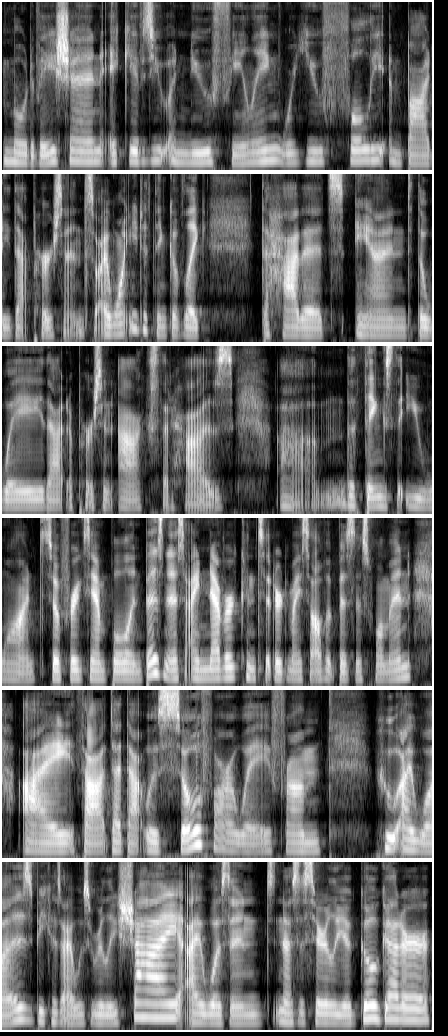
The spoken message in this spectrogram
motivation. It gives you a new feeling where you fully embody that person. So I want you to think of like the habits and the way that a person acts that has um, the things that you want. So, for example, in business, I never considered myself a businesswoman. I thought that that was so far away from who I was because I was really shy. I wasn't necessarily a go getter.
